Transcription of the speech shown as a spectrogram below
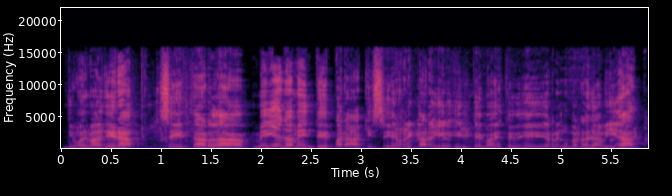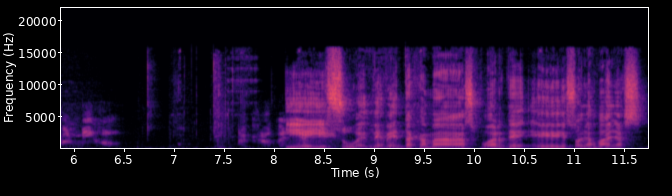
De igual manera, se tarda medianamente para que se recargue el tema este de recuperar la vida. Y su desventaja más fuerte eh, son las balas.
